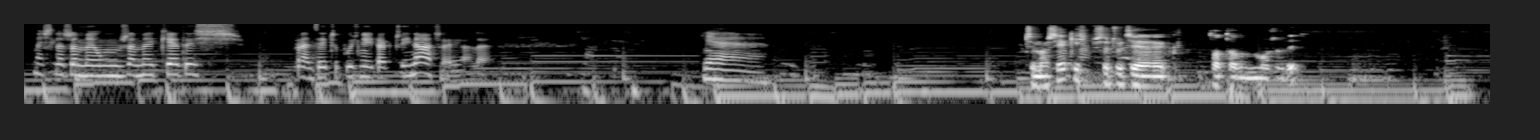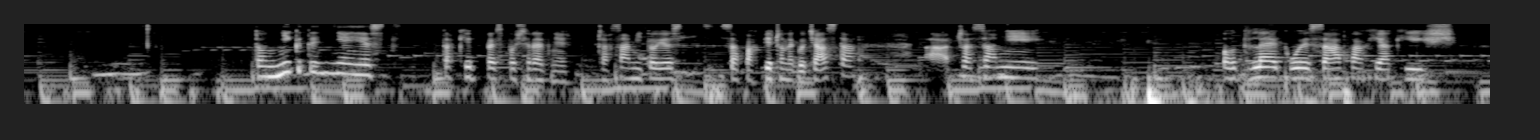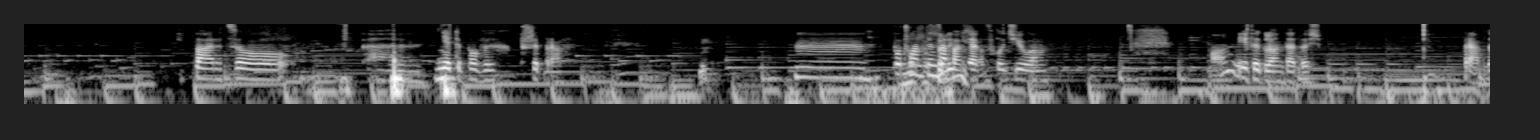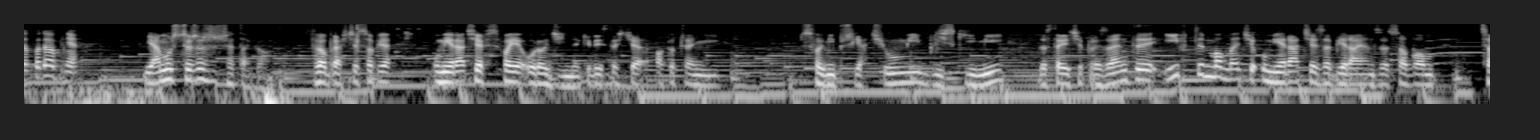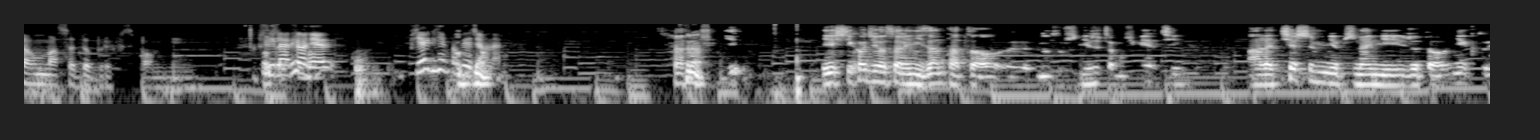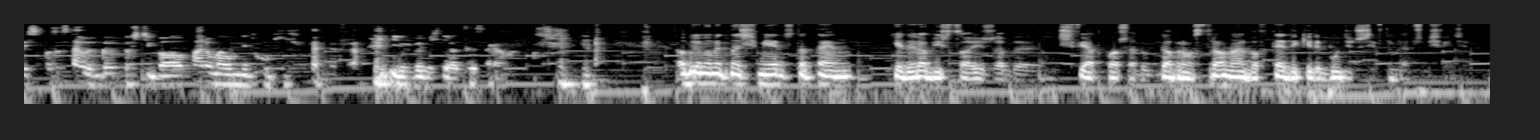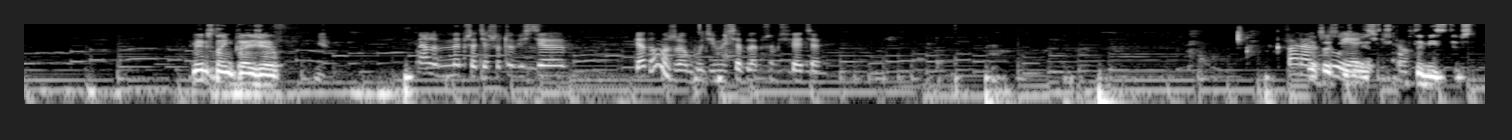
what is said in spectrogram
Myślę, że my umrzemy kiedyś, prędzej czy później, tak czy inaczej, ale. Nie. Czy masz jakieś przeczucie, kto to może być? To nigdy nie jest takie bezpośrednie. Czasami to jest zapach pieczonego ciasta, a czasami odległy zapach jakichś bardzo nietypowych przypraw. Hmm, poczułam Może ten zapach, jak wchodziłam. On mi wygląda dość prawdopodobnie. Ja mu szczerze życzę tego. Wyobraźcie sobie, umieracie w swoje urodziny, kiedy jesteście otoczeni swoimi przyjaciółmi, bliskimi, dostajecie prezenty i w tym momencie umieracie, zabierając ze sobą całą masę dobrych wspomnień. Filarionie, pięknie powiedziane. Strasznie. Jeśli chodzi o Solenizanta, to y, no cóż, nie życzę mu śmierci, ale cieszy mnie przynajmniej, że to nie któryś z pozostałych gości, bo paru ma u mnie długich i już bym ich nie odzyskał. Dobry moment na śmierć to ten, kiedy robisz coś, żeby świat poszedł w dobrą stronę, albo wtedy, kiedy budzisz się w tym lepszym świecie. Śmierć na imprezie Ale my przecież oczywiście wiadomo, że obudzimy się w lepszym świecie. Gwarantuję ci to. optymistyczny.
